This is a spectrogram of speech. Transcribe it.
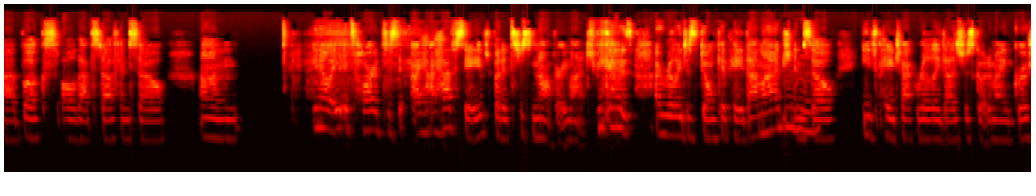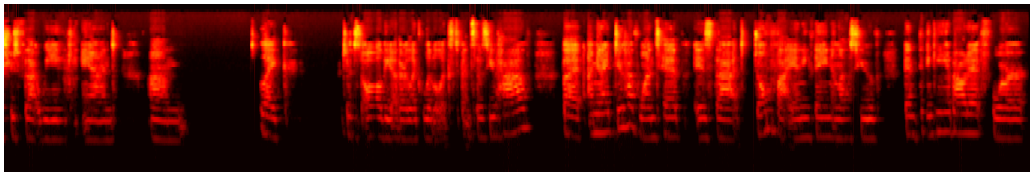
uh, books, all that stuff. And so, um, you know, it, it's hard to say. I, I, have saved, but it's just not very much because I really just don't get paid that much. Mm-hmm. And so each paycheck really does just go to my groceries for that week and, um, like, just all the other like little expenses you have. But I mean, I do have one tip is that don't buy anything unless you've been thinking about it for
